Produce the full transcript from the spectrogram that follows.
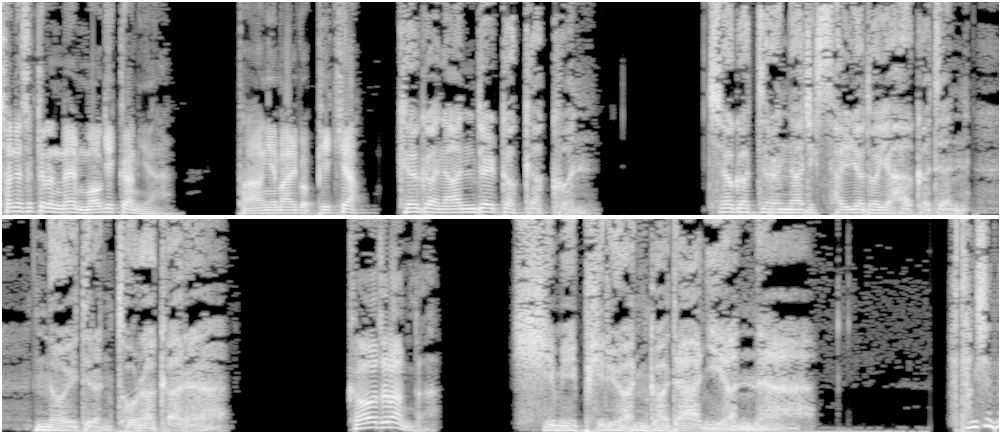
저 녀석들은 내 먹잇감이야. 방해 말고 비켜. 그건 안 될 것 같군. 저것들은 아직 살려둬야 하거든. 너희들은 돌아가라. 거절한다. 힘이 필요한 것 아니었나? 당신,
